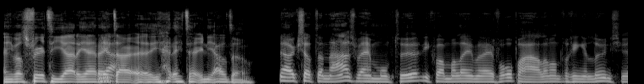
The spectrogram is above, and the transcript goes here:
En je was 14 jaar en jij reed, Ja. daar, eh, jij reed daar in die auto. Nou, ik zat daarnaast bij een monteur. Die kwam alleen maar even ophalen, want we gingen lunchen.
